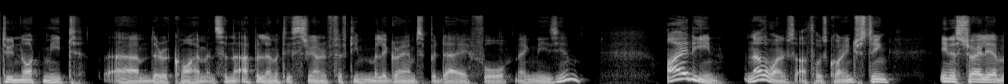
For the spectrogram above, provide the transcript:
do not meet um, the requirements, and the upper limit is 350 milligrams per day for magnesium. Iodine, another one I thought was quite interesting. In Australia,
